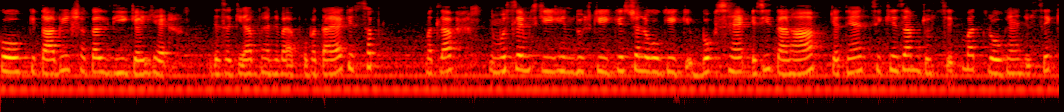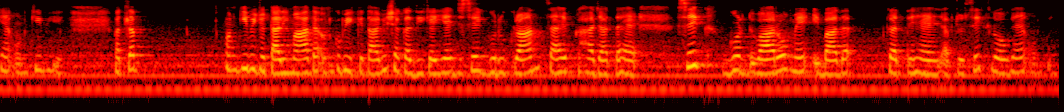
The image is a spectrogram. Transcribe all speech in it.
को किताबी शक्ल दी गई है। जैसा कि अब मैंने आपको बताया कि सब मतलब मुस्लिम्स की, हिंदूस की क्रिश्चन लोगों की बुक्स हैं। इसी तरह कहते हैं, सिखिज़म, जो सिख मत लोग हैं, जो सिख हैं, उनकी भी मतलब उनकी भी जो तालीमत है उनको भी एक किताबी शक्ल दी गई है जिसे गुरु ग्रंथ साहिब कहा जाता है। सिख गुरुद्वारों में इबादत करते हैं। अब जो सिख लोग हैं उन,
